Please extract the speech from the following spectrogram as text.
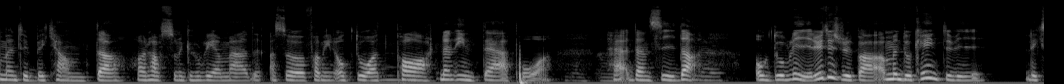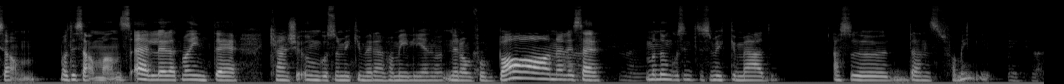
men typ bekanta har haft så mycket problem med alltså familjen och då att partnern inte är på här, den sidan. Nej. Och då blir det ju till slut bara, ja, men då kan ju inte vi liksom vara tillsammans. Eller att man inte kanske umgås så mycket med den familjen när de får barn. Eller så här, man umgås inte så mycket med alltså, dens familj. Exakt.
